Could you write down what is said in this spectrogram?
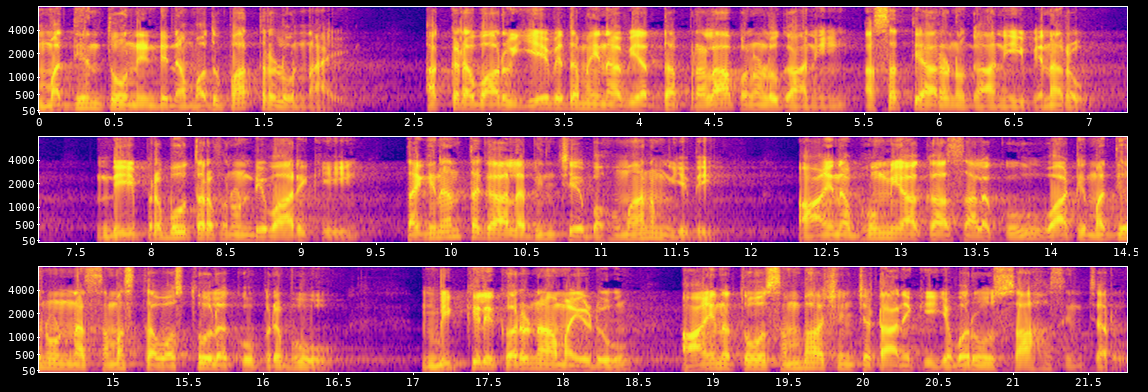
మద్యంతో నిండిన మధుపాత్రలున్నాయి. అక్కడ వారు ఏ విధమైన వ్యర్థ ప్రలాపనలు గాని అసత్యాలను గాని వినరు. నీ ప్రభు తరఫు నుండి వారికి తగినంతగా లభించే బహుమానం ఇది. ఆయన భూమి ఆకాశాలకు వాటి మధ్యనున్న సమస్త వస్తువులకు ప్రభువు మిక్కిలి కరుణామయుడు ఆయనతో సంభాషించటానికి ఎవరూ సాహసించరు.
